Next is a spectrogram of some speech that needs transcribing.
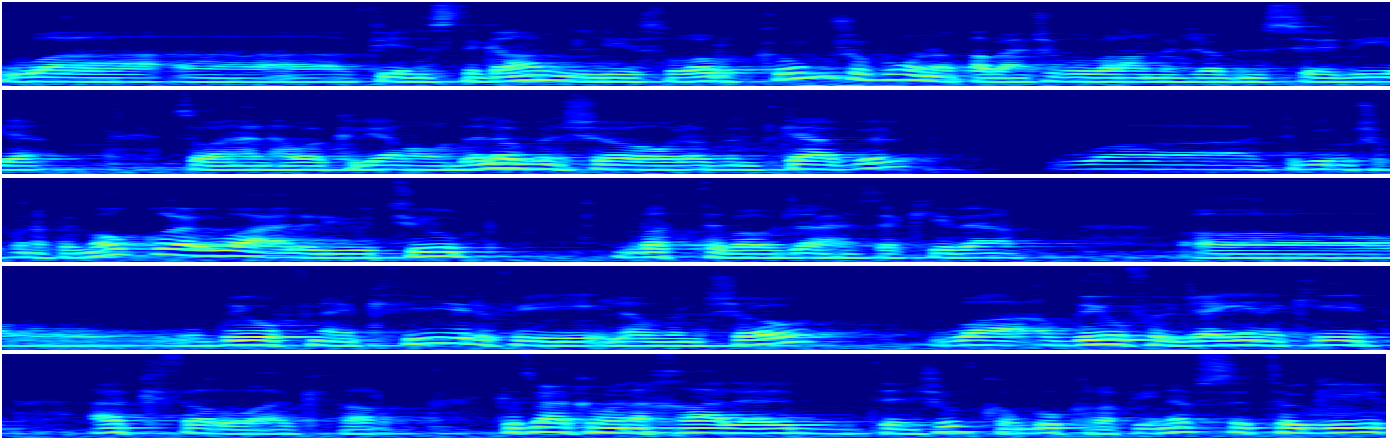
وفي انستغرام اللي صوركم شوفونا طبعا شوفوا برامج لافن السعودية سواء على الهواء كل يوم أو ذا لافن شو أو لافن تقابل وتقدرون تشوفونا في الموقع وعلى اليوتيوب. مرتبة وجاهزه كذا. وضيوفنا كثير في لافن شو والضيوف الجايين أكيد أكثر وأكثر. كنت معكم أنا خالد نشوفكم بكرة في نفس التوقيت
